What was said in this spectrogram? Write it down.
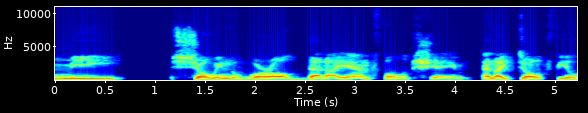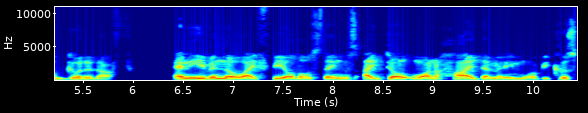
me showing the world that I am full of shame and I don't feel good enough. And even though I feel those things, I don't want to hide them anymore because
